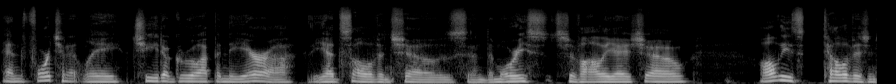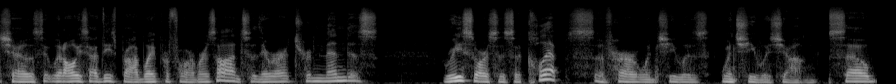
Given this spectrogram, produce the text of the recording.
And fortunately, Chita grew up in the era, the Ed Sullivan shows and the Maurice Chevalier show, all these television shows that would always have these Broadway performers on. So there were tremendous resources, of clips of her when she was when she was young. So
